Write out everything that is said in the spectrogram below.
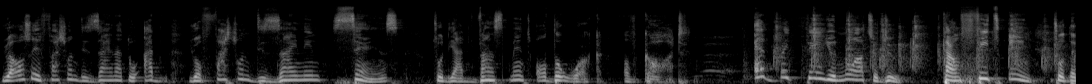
You are also a fashion designer to add your fashion designing sense to the advancement of the work of God. Everything you know how to do can fit in to the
